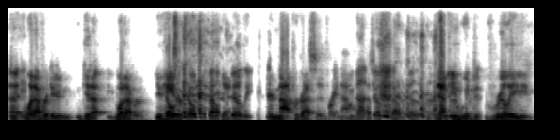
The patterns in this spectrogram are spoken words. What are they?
uh, whatever, dude. Get up. Whatever. You hate her. Don't joke about Yeah. Billy. You're not progressive right now. Do not That's- joke about Billy. Demi would really.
